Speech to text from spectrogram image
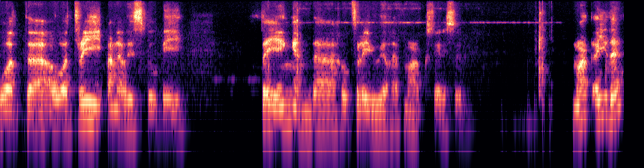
what uh, our three panelists will be saying, and uh, hopefully we will have Mark very soon. Mark, are you there?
